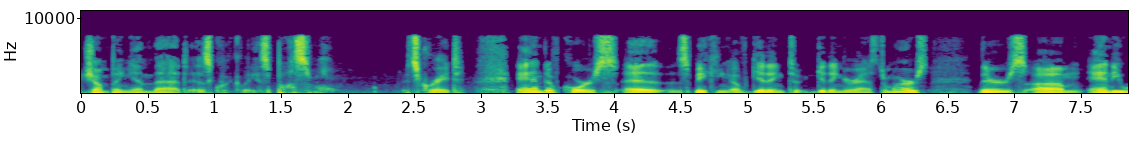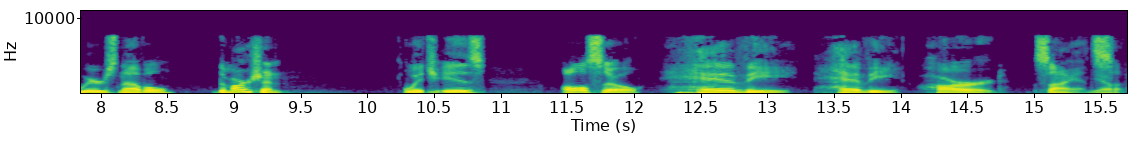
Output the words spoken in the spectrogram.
jumping in that as quickly as possible. It's great, and of course, uh, speaking of getting to getting your ass to Mars, there's um, Andy Weir's novel, The Martian, which is also heavy, heavy, hard science Yep.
